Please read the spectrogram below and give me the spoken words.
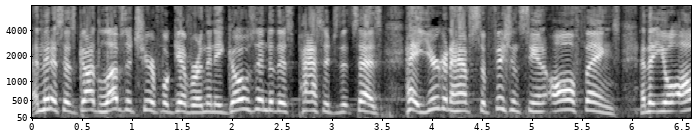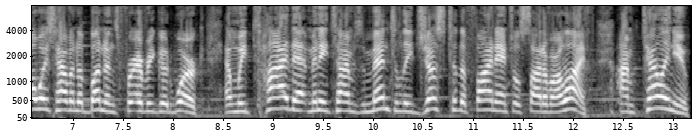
And then it says God loves a cheerful giver. And then he goes into this passage that says, hey, you're going to have sufficiency in all things, and that you'll always have an abundance for every good work. And we tie that many times mentally just to the financial side of our life. I'm telling you,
